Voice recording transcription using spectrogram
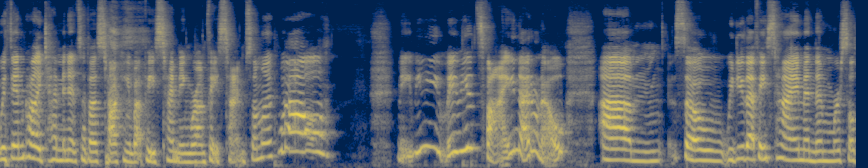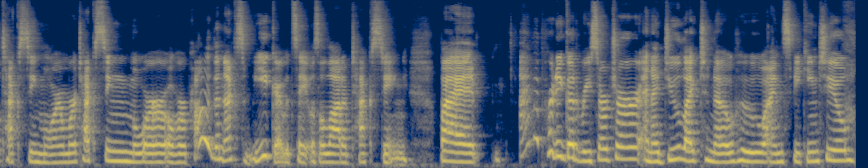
Within probably 10 minutes of us talking about FaceTiming, we're on FaceTime. So I'm like, well, maybe, maybe it's fine. I don't know. Um, so we do that FaceTime and then we're still texting more and we're texting more over probably the next week. I would say it was a lot of texting, but I'm a pretty good researcher and I do like to know who I'm speaking to.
